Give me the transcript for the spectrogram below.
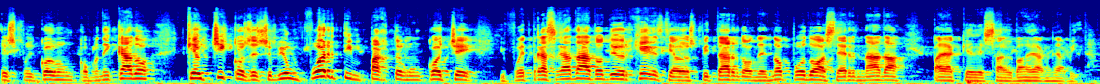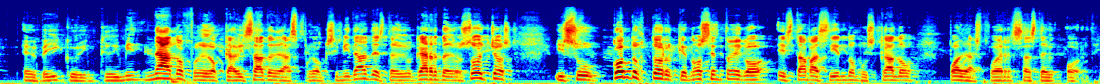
explicó en un comunicado que el chico recibió un fuerte impacto en un coche y fue trasladado de urgencia al hospital donde no pudo hacer nada para que le salvaran la vida. El vehículo incriminado fue localizado en las proximidades del lugar de los hechos y su conductor que no se entregó estaba siendo buscado por las fuerzas del orden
